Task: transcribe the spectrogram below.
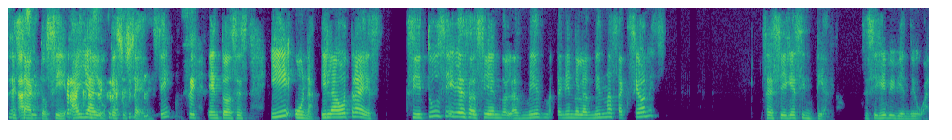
Exacto, sí, hay algo que sucede, ¿sí? Sí. Entonces, y una, y la otra es, si tú sigues haciendo las mismas, teniendo las mismas acciones, se sigue sintiendo, se sigue viviendo igual.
